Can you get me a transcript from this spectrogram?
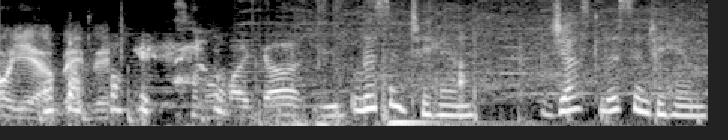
Oh yeah, baby. oh my god, dude. Listen to him. Just listen to him.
